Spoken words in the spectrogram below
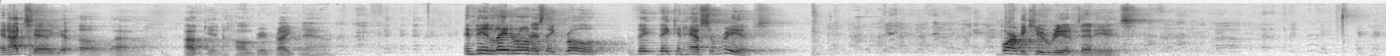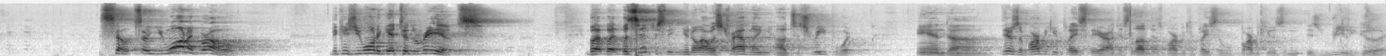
And I tell you, oh, wow, I'm getting hungry right now. And then later on, as they grow, they, they can have some ribs. Barbecue ribs, that is. So, so you want to grow because you want to get to the ribs. But, but what's interesting, you know, I was traveling uh, to Shreveport, and um, there's a barbecue place there. I just love this barbecue place. The barbecue is, is really good.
